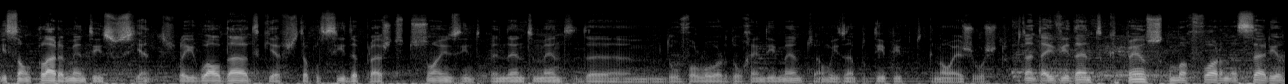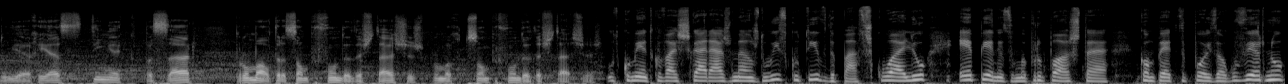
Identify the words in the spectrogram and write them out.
e são claramente insuficientes. A igualdade que é estabelecida para as deduções, independentemente de, do valor do rendimento, é um exemplo típico de que não é justo. Portanto, é evidente que penso que uma reforma séria do IRS tinha que passar por uma alteração profunda das taxas, por uma redução profunda das taxas. O documento que vai chegar às mãos do Executivo de Passos Coelho é apenas uma proposta. Compete depois ao Governo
